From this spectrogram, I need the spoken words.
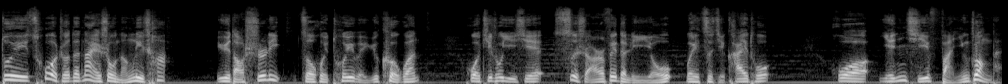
对挫折的耐受能力差，遇到失利则会推诿于客观，或提出一些似是而非的理由为自己开脱，或引起反应状态，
